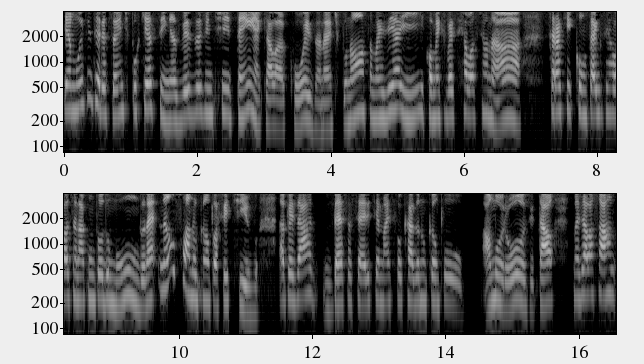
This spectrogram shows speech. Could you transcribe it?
E é muito interessante porque, assim, às vezes a gente tem aquela coisa, né? Tipo, nossa, mas e aí? Como é que vai se relacionar? Será que consegue se relacionar com todo mundo, né? Não só no campo afetivo. Apesar dessa série ser mais focada no campo amoroso e tal, mas ela fa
